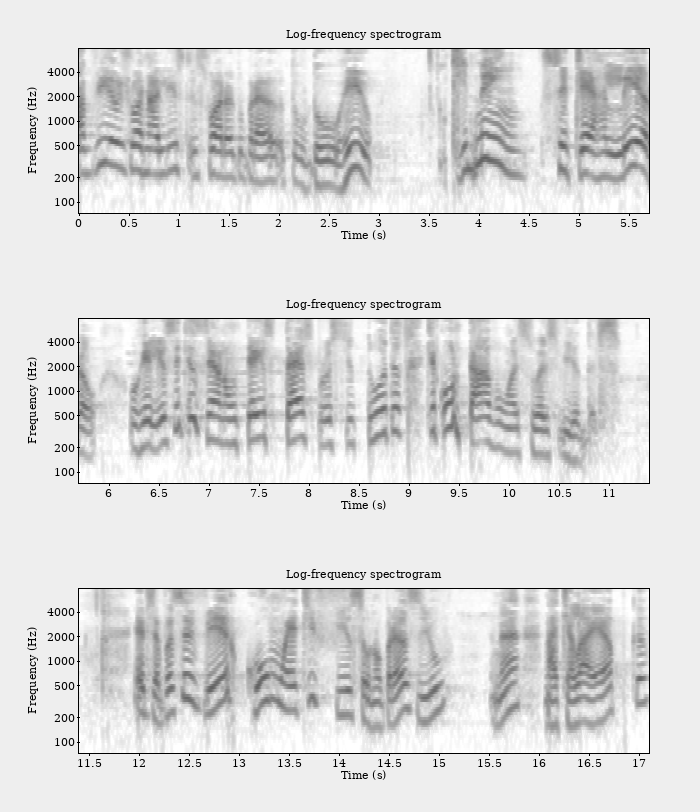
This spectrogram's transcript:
havia jornalistas fora do, do, do Rio que nem sequer leram o release disseram dez, dez prostitutas que contavam as suas vidas. Quer dizer, você vê como é difícil no Brasil, né? naquela época,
